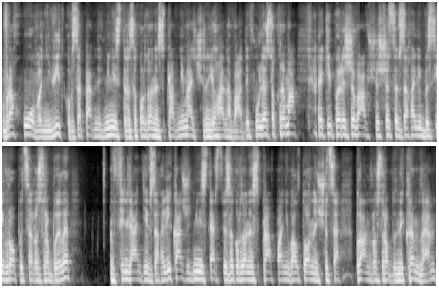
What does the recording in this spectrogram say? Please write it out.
враховані. Відков запевнив міністр закордонних справ Німеччини Йогана Вадифуля, зокрема, який переживав, що, що це взагалі без Європи це розробили. В Фінляндії взагалі кажуть в міністерстві закордонних справ пані Валтони, що це план розроблений Кремлем.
